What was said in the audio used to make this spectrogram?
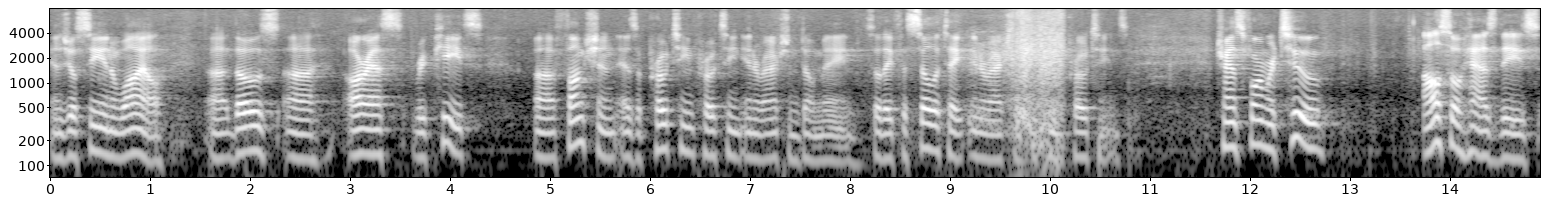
And as you'll see in a while, uh, those uh, RS repeats uh, function as a protein protein interaction domain. So they facilitate interactions between proteins. Transformer 2 also has these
